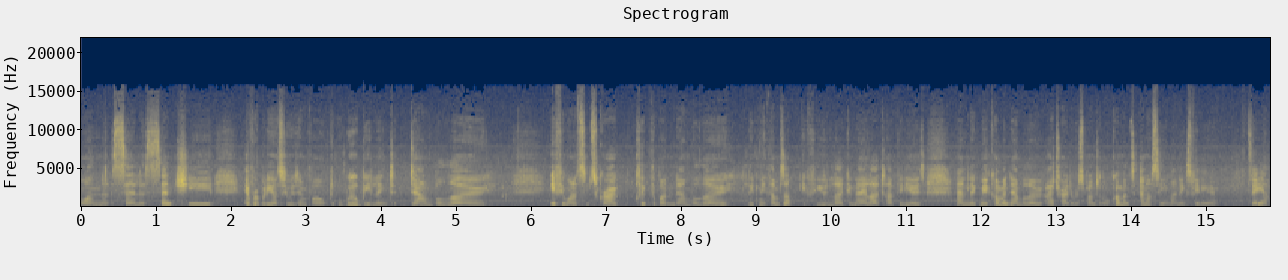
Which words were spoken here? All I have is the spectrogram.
one Sailor Senshi. Everybody else who was involved will be linked down below. If you want to subscribe, click the button down below. Leave me a thumbs up if you like nail art type videos. And leave me a comment down below. I try to respond to all comments and I'll see you in my next video. See ya!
